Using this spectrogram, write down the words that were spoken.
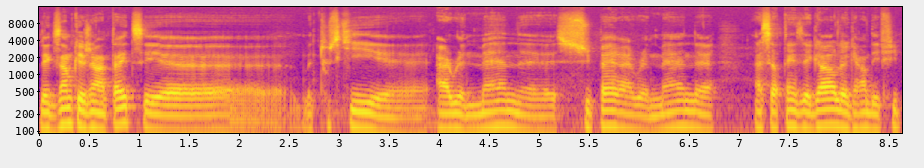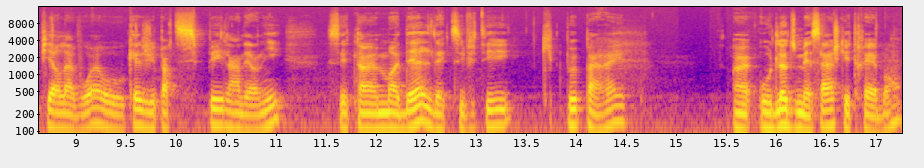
L'exemple que j'ai en tête, c'est euh, tout ce qui est euh, Ironman, euh, super Ironman. à certains égards, le grand défi Pierre Lavoie, auquel j'ai participé l'an dernier, c'est un modèle d'activité qui peut paraître, au-delà du message qui est très bon,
